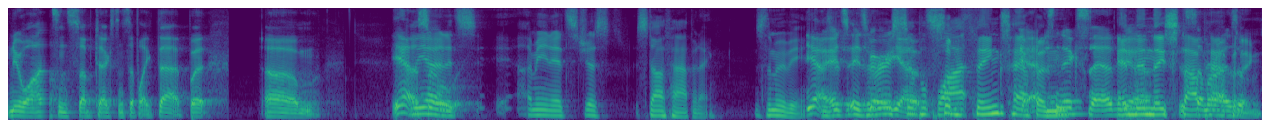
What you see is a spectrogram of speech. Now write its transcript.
nuance and subtext and stuff like that. But um, yeah, Well, yeah, so and it's I mean, it's just stuff happening. It's the movie. Yeah, it's- it's a very, very- yeah, simple plot. Some plot. things yeah, happen. as Nick said, and yeah, then they stop summarize it- happening.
